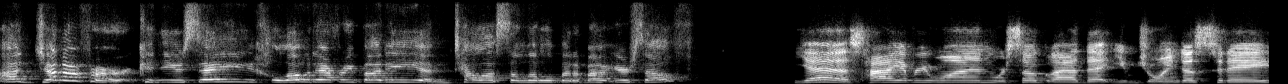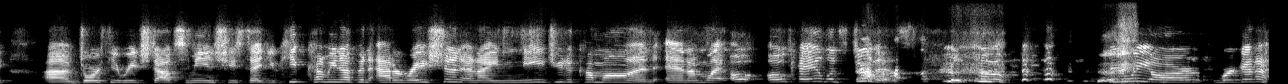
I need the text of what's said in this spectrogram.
Uh, Jennifer, can you say hello to everybody and tell us a little bit about yourself? Yes. Hi, everyone. We're so glad that you've joined us today. Um, Dorothy reached out to me and she said, You keep coming up in adoration and I need you to come on. And I'm like, Oh, okay, let's do this. so here we are. We're going to,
